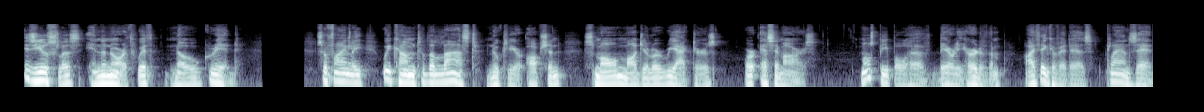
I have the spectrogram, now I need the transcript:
is useless in the north with no grid. So finally, we come to the last nuclear option small modular reactors, or SMRs. Most people have barely heard of them. I think of it as Plan Z,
